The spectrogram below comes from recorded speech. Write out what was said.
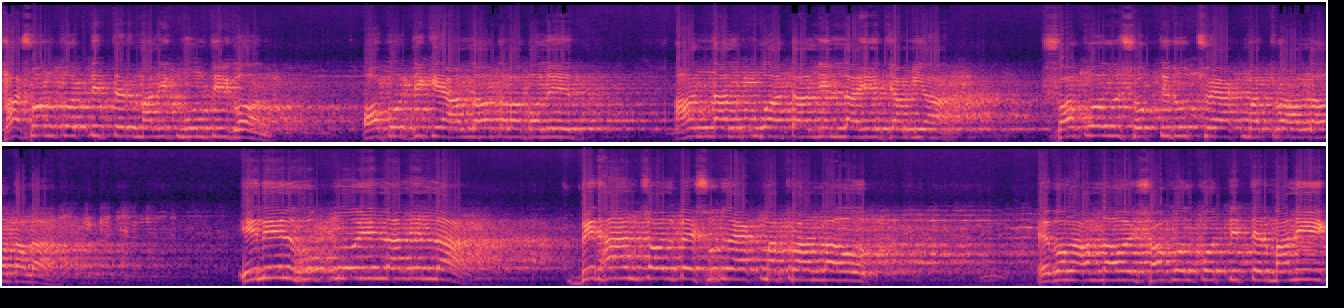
শাসন কর্তৃত্বের মালিক মন্ত্রীগণ, অপরদিকে আল্লাহ তালা বলেন আন্নাল কুয়াতা লিল্লাহে জামিয়া। সকল শক্তির উৎস একমাত্র আল্লাহ তালা ইনিল হুকম ইল্লাল্লাহ বিধান চলবে শুধু একমাত্র আল্লাহ। এবং আল্লাহ সকল কর্তৃত্বের মালিক।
